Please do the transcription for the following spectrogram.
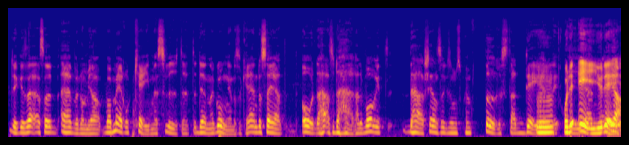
Det alltså, även om jag var mer okej med slutet denna gången så kan jag ändå säga att åh, det, här, alltså, det här hade varit, det här känns liksom som en första del. Mm. Och det är en- ju det. Ja,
